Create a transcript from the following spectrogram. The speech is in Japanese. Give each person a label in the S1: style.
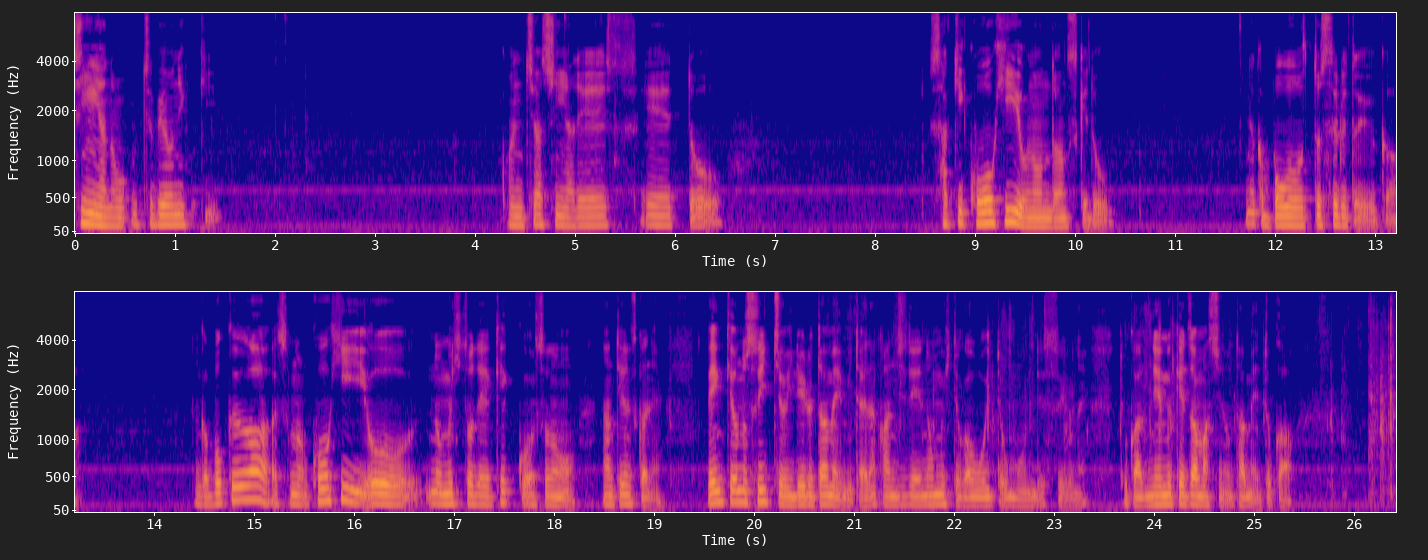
S1: 深夜のうつ病日記。こんにちは深夜です。えー、っとさっきコーヒーを飲んだんですけどなんかぼーっとするというかなんか僕はそのコーヒーを飲む人で結構そのなんていうんですかね勉強のスイッチを入れるためみたいな感じで飲む人が多いと思うんですよね。とか眠気覚ましのためとか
